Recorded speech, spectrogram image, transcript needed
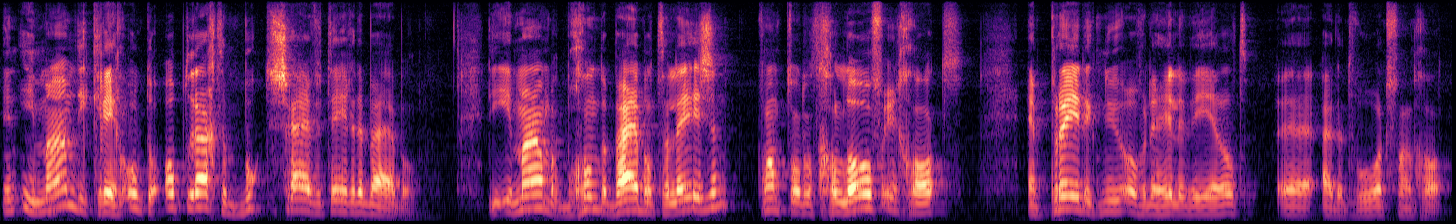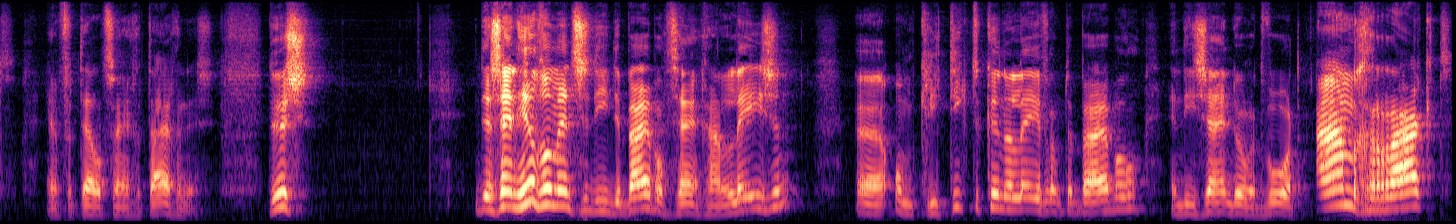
Een imam die kreeg ook de opdracht een boek te schrijven tegen de Bijbel. Die imam begon de Bijbel te lezen, kwam tot het geloof in God en predikt nu over de hele wereld uh, uit het woord van God. En vertelt zijn getuigenis. Dus er zijn heel veel mensen die de Bijbel zijn gaan lezen uh, om kritiek te kunnen leveren op de Bijbel. En die zijn door het woord aangeraakt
